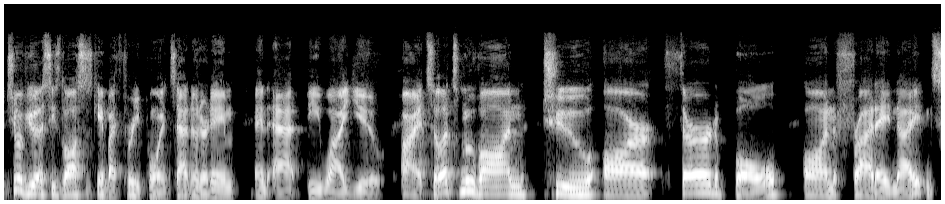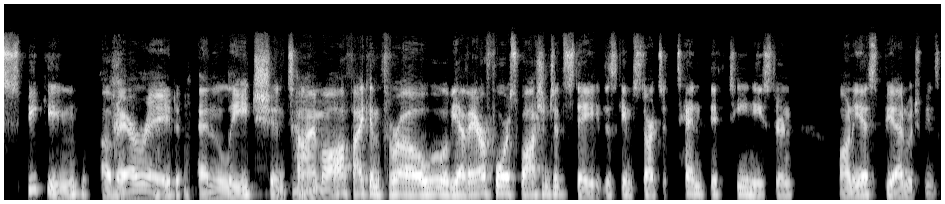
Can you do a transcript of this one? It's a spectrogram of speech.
Two of USC's losses came by three points at Notre Dame and at BYU. All right, so let's move on to our third bowl on Friday night. And speaking of air raid and Leach and mm-hmm. time off, I can throw we have Air Force Washington State. This game starts at 10:15 Eastern on ESPN, which means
